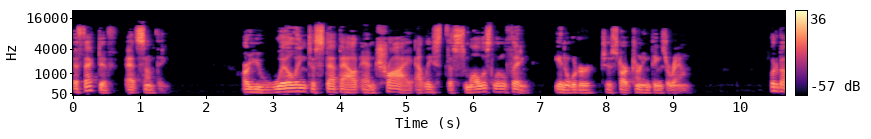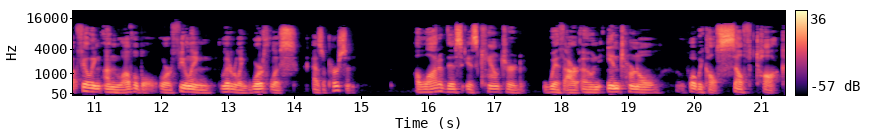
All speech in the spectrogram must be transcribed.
effective at something? Are you willing to step out and try at least the smallest little thing in order to start turning things around? What about feeling unlovable or feeling literally worthless as a person? A lot of this is countered with our own internal, what we call self talk,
